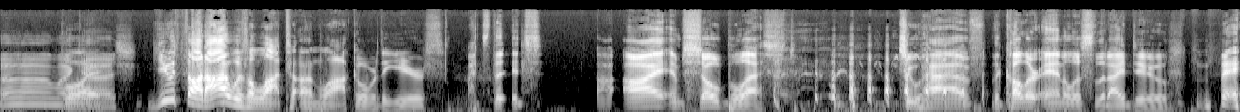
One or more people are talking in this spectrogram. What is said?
Oh my boy, gosh! You thought I was a lot to unlock over the years. It's the it's I am so blessed to have the color analysts that I do. Man.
